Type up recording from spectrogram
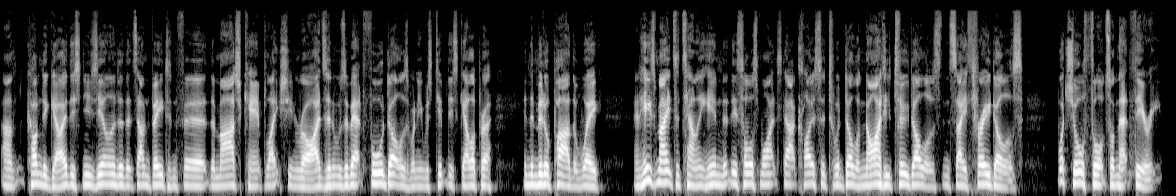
um, Condigo, this New Zealander that's unbeaten for the Marsh Camp Lake Shin rides, and it was about four dollars when he was tipped this galloper in the middle part of the week. And his mates are telling him that this horse might start closer to a dollar ninety, two dollars than say three dollars. What's your thoughts on that theory?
